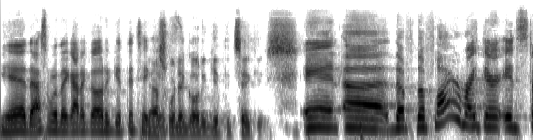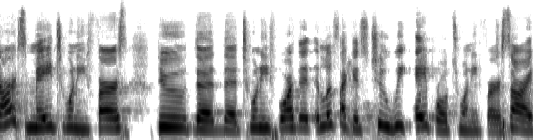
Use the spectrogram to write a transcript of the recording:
Yeah, that's where they got to go to get the tickets. That's where they go to get the tickets. And uh, the the flyer right there, it starts May 21st through the the 24th. It, it looks like it's two week April 21st. Sorry,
